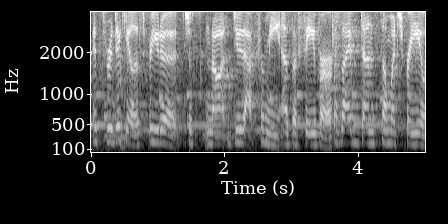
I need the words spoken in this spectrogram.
It's ridiculous for you to just not do that for me as a favor because I've done so much for you.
